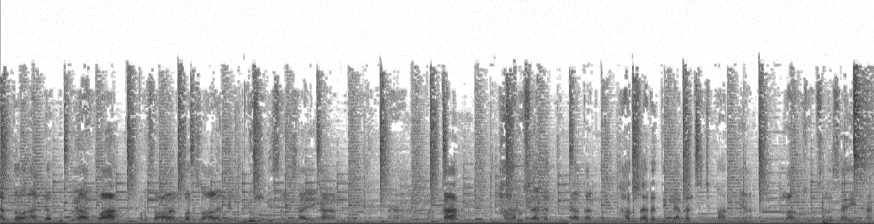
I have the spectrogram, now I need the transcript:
atau ada beberapa persoalan-persoalan yang belum diselesaikan. Nah, maka harus ada tindakan, harus ada tindakan secepatnya. Langsung selesaikan.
